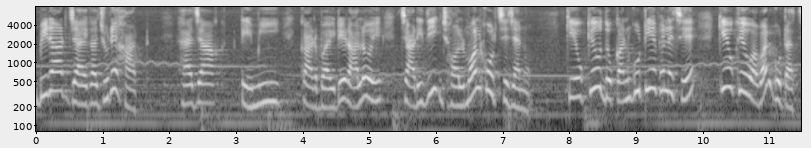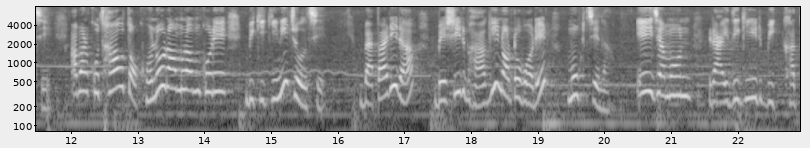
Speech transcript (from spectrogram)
বিরাট জায়গা জুড়ে হাট। হ্যাজাক, টেমি, কার্বাইডের আলোয় চারিদিক ঝলমল করছে যেন। কেউ কেউ দোকান গুটিয়ে ফেলেছে, কেউ কেউ আবার গোটাচ্ছে। আবার কোথাও তখনও রমরম করে বিকিকিনি চলছে। ব্যাপারীরা বেশিরভাগই নটবরের মুখ চেনা। এই যেমন রায়দিঘির বিখ্যাত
